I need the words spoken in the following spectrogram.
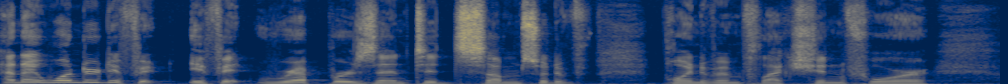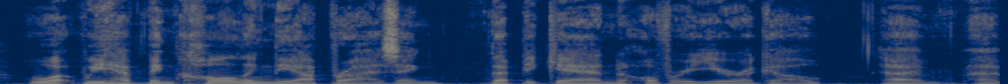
and I wondered if it if it represented some sort of point of inflection for what we have been calling the uprising that began over a year ago, uh, uh,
